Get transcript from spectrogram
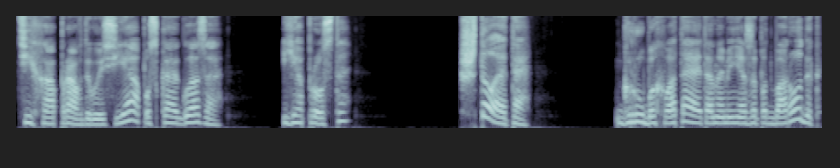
Тихо оправдываюсь я, опуская глаза. «Я просто...» «Что это?» Грубо хватает она меня за подбородок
